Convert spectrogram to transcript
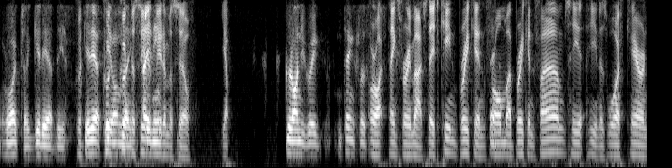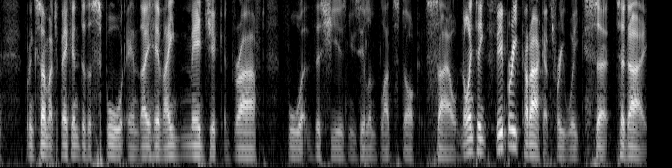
All right, so get out there. Could, get out could, there. Couldn't have said it better myself. Yep. Good on you, Greg. Thanks, listeners. All right, thanks very much. That's Ken Breckon from uh, Breckon Farms. He, he and his wife Karen putting so much back into the sport, and they have a magic draft for this year's New Zealand Bloodstock sale. 19th February, Karaka, three weeks uh, today.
